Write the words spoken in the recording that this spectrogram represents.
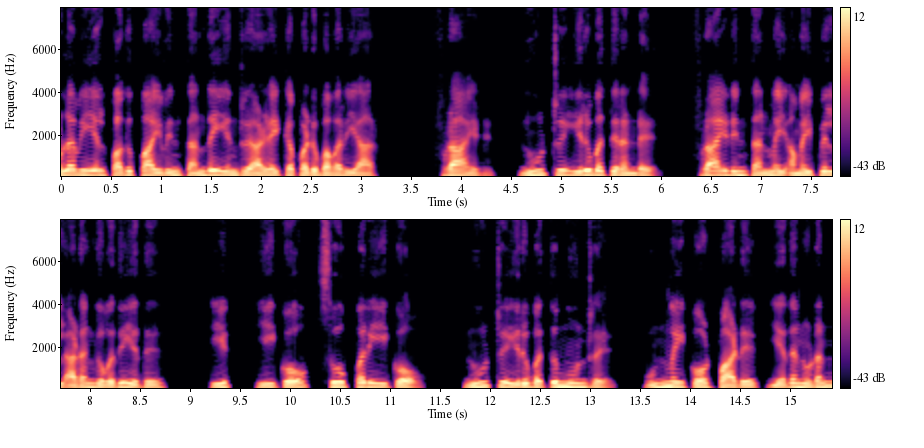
உளவியல் பகுப்பாய்வின் தந்தை என்று அழைக்கப்படுபவர் யார்? ஃப்ராய்டு. நூற்று இருபத்திரண்டு. ஃப்ராய்டின் தன்மை அமைப்பில் அடங்குவது எது? Id ego super ego. நூற்று இருபத்து மூன்று உண்மை கோட்பாடு எதனுடன்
